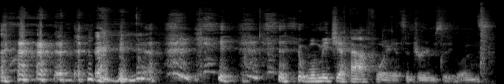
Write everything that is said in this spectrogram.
we'll meet you halfway. It's a dream sequence.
